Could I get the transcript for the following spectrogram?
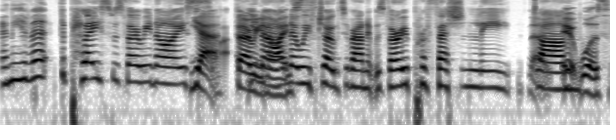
Any of it? the place was very nice. Yeah, very nice. You know, I know we've joked around. It was very professionally No, done. it was.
